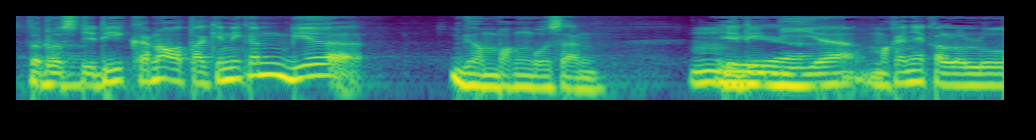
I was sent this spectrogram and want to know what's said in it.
terus. Jadi karena otak ini kan dia gampang bosan. Jadi Iya. dia makanya kalau lu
